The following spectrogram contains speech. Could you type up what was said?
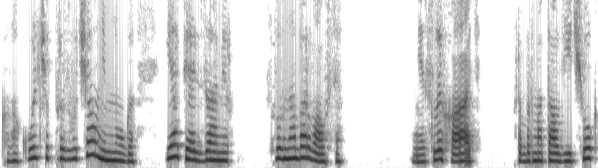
Колокольчик прозвучал немного и опять замер, словно оборвался. — Не слыхать! — пробормотал дьячок,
